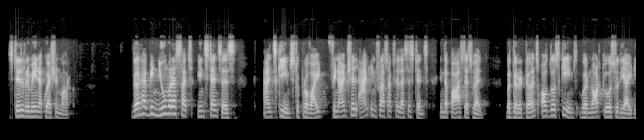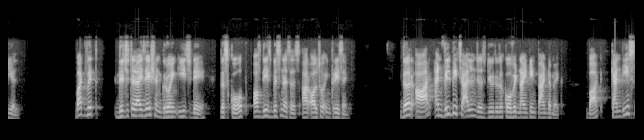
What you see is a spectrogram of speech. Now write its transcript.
still remain a question mark. There have been numerous such instances and schemes to provide financial and infrastructural assistance in the past as well, but the returns of those schemes were not close to the ideal. But with digitalization growing each day, the scope of these businesses are also increasing. There are and will be challenges due to the COVID 19 pandemic, but can these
